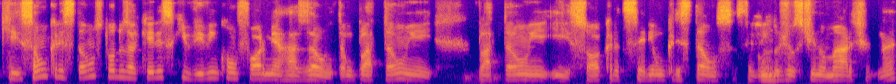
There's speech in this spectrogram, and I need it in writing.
que são cristãos todos aqueles que vivem conforme a razão. Então Platão e Platão e, e Sócrates seriam cristãos, segundo Justino Mártir, né?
